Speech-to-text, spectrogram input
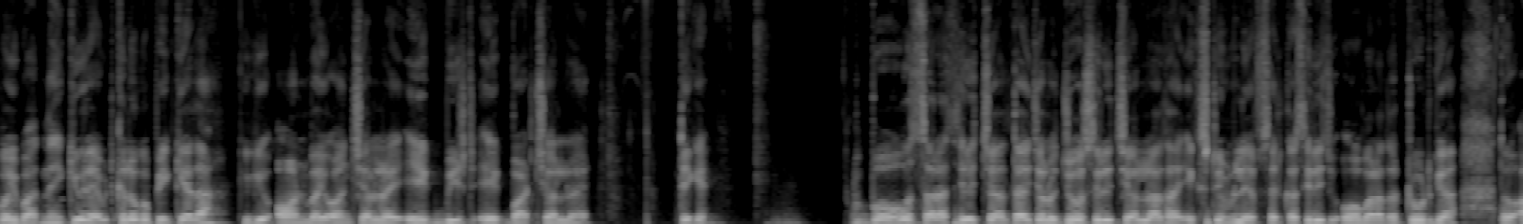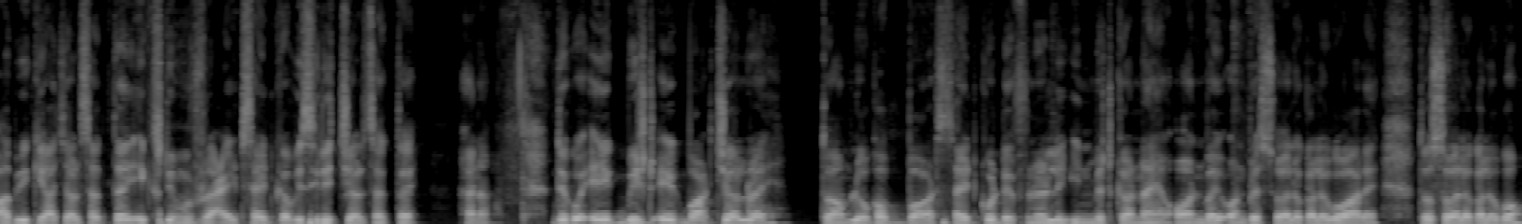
कोई बात नहीं क्यों रैबिट का लोगो पिक किया था, क्योंकि ऑन बाई ऑन चल रहा है। एक बीस्ट एक बार चल रहा है। ठीक है? बहुत सारा सीरीज़ चलता है। चलो, जो सीरीज़ चल रहा था एक्सट्रीम लेफ़्ट साइड का सीरीज़ वो वाला तो टूट गया। तो अभी क्या चल सकता है? एक्सट्रीम राइट साइड का भी सीरीज़ चल सकता है। है ना? देखो, एक बीस्ट एक बार चल रहा है। तो हम लोग का बर्ड साइड को डेफिनेटली इन्वेस्ट करना है ऑन बाई ऑन पे सोयलो का लोगो आ रहा है तो सोयलो का लोगो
